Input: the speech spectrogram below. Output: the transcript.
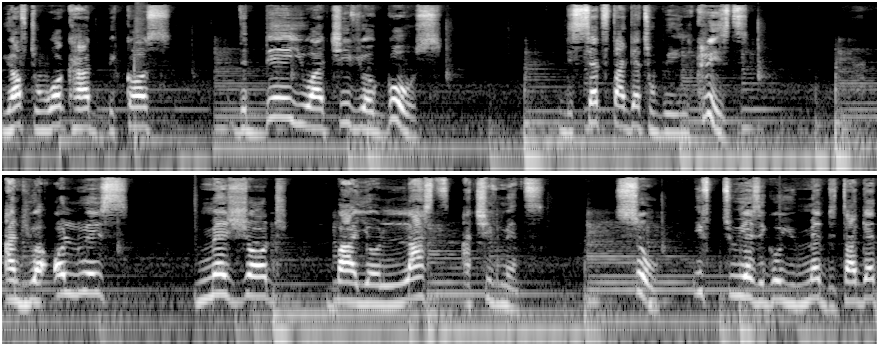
you have to work hard because the day you achieve your goals, the set target will be increased, and you are always measured by your last achievement. So, if two years ago you met the target,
